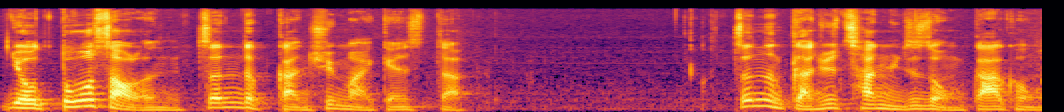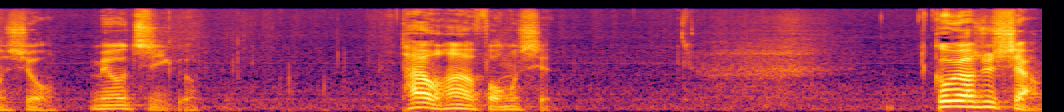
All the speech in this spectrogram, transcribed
有多少人真的敢去买 get stop？真的敢去参与这种嘎空秀？没有几个，它有它的风险。各位要去想，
